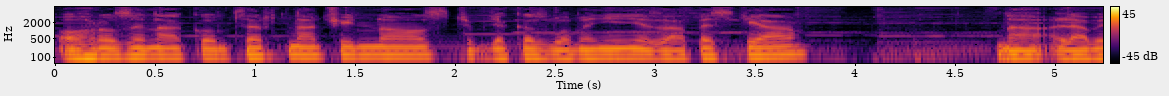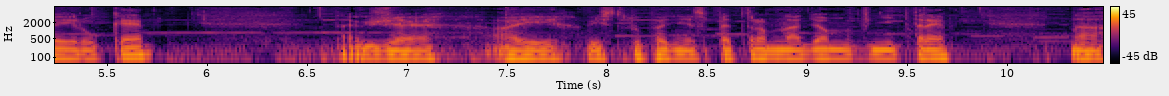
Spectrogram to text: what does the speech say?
ohrozená koncertná činnosť vďaka zlomenine zápestia na ľavej ruke. Takže aj vystúpenie s Petrom Naďom v Nitre na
